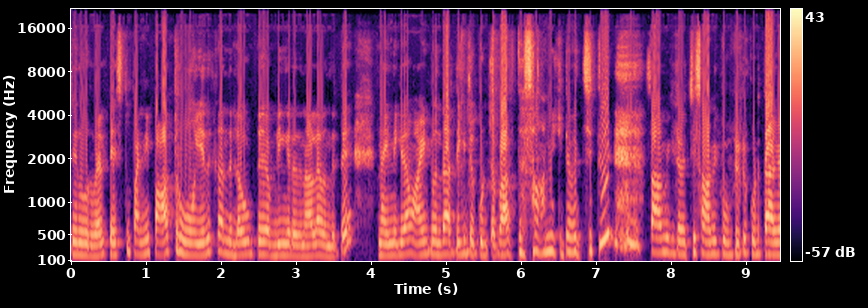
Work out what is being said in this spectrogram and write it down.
சரி ஒரு வேளை டெஸ்ட் பண்ணி பார்த்துருவோம். எதுக்கு அந்த டவுட்டு அப்படிங்கிறதுனால வந்துட்டு நான் இன்னைக்கு தான் வாங்கிட்டு வந்து அத்தைக்கிட்ட கொடுத்த பார்த்த சாமி கிட்ட வச்சுட்டு சாமி கிட்ட வச்சு சாமி கும்பிட்டுட்டு கொடுத்தாங்க.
